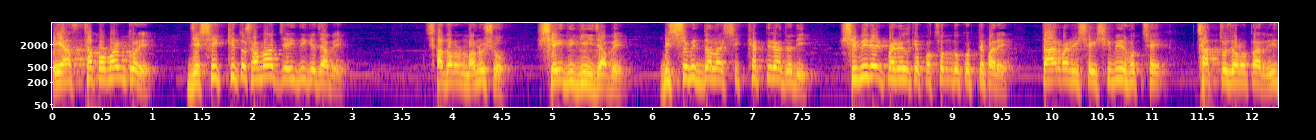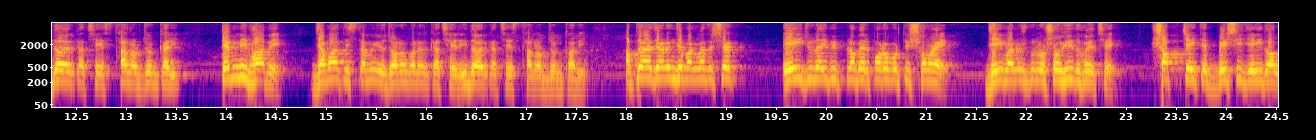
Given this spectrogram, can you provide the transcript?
এই আস্থা প্রমাণ করে যে শিক্ষিত সমাজ যেই দিকে যাবে, সাধারণ মানুষও সেই দিকেই যাবে। বিশ্ববিদ্যালয়ের শিক্ষার্থীরা যদি শিবিরের প্যানেলকে পছন্দ করতে পারে, তার মানে সেই শিবির হচ্ছে ছাত্র জনতার হৃদয়ের কাছে স্থান অর্জনকারী। তেমনি ভাবে জামাত ইসলামী ও জনগণের কাছে হৃদয়ের কাছে স্থান অর্জন করে আপনারা জানেন যে বাংলাদেশের এই জুলাই বিপ্লবের পরবর্তী সময়ে যেই মানুষগুলো শহীদ হয়েছে, সবচাইতে বেশি যেই দল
